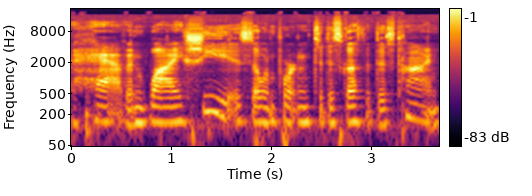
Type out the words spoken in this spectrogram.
to have and why she is so important to discuss at this time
